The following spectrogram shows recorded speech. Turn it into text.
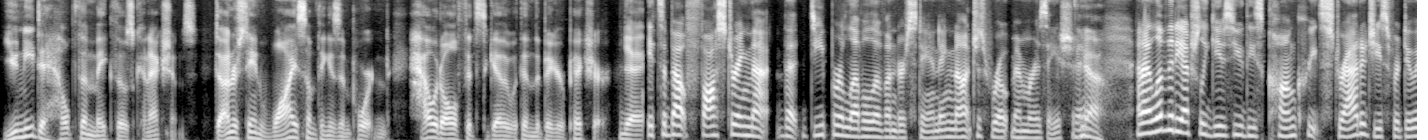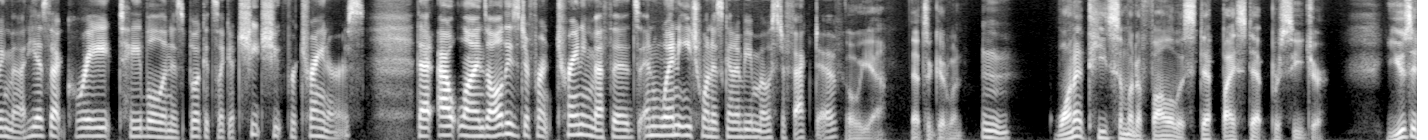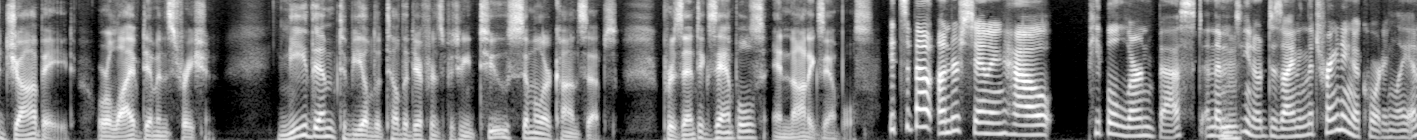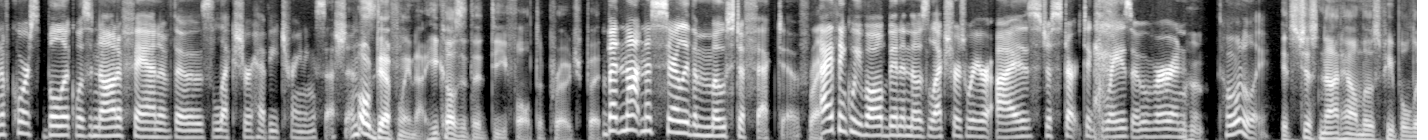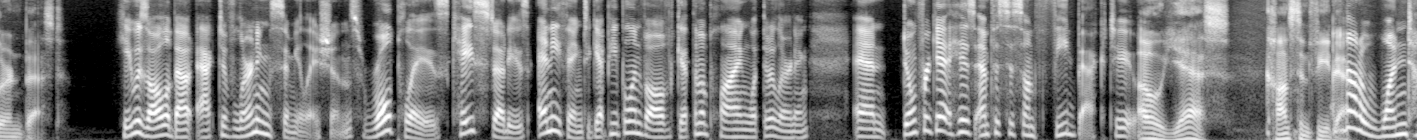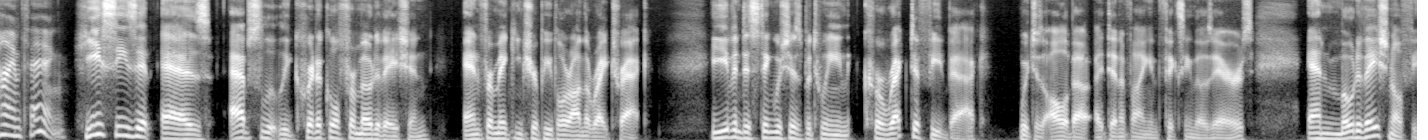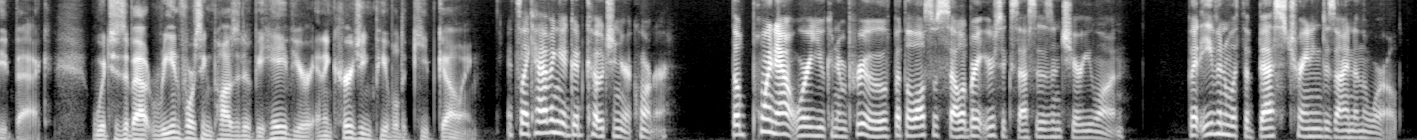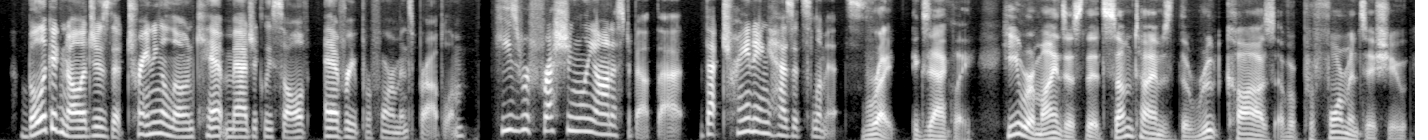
You need to help them make those connections, to understand why something is important, how it all fits together within the bigger picture. Yeah. It's about fostering that that deeper level of understanding, not just rote memorization. Yeah. And I love that he actually gives you these concrete strategies for doing that. He has that great table in his book. It's like a cheat sheet for trainers that outlines all these different training methods and when each one is going to be most effective. Oh yeah, that's a good one. Mm. Want to teach someone to follow a step-by-step procedure? Use a job aid or a live demonstration. Need them to be able to tell the difference between two similar concepts. Present examples and non-examples. It's about understanding how people learn best and then, you know, designing the training accordingly. And of course, Bullock was not a fan of those lecture-heavy training sessions. Oh, definitely not. He calls it the default approach, but but not necessarily the most effective. Right. I think we've all been in those lectures where your eyes just start to glaze over and Mhm. totally. it's just not how most people learn best. He was all about active learning simulations, role plays, case studies, anything to get people involved, get them applying what they're learning. And don't forget his emphasis on feedback, too. Oh, yes. Constant feedback. Not a one-time thing. He sees it as absolutely critical for motivation and for making sure people are on the right track. He even distinguishes between corrective feedback, which is all about identifying and fixing those errors, and motivational feedback, which is about reinforcing positive behavior and encouraging people to keep going. It's like having a good coach in your corner. They'll point out where you can improve, but they'll also celebrate your successes and cheer you on. But even with the best training design in the world, Bullock acknowledges that training alone can't magically solve every performance problem. He's refreshingly honest about that, that training has its limits. Right, exactly. He reminds us that sometimes the root cause of a performance issue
